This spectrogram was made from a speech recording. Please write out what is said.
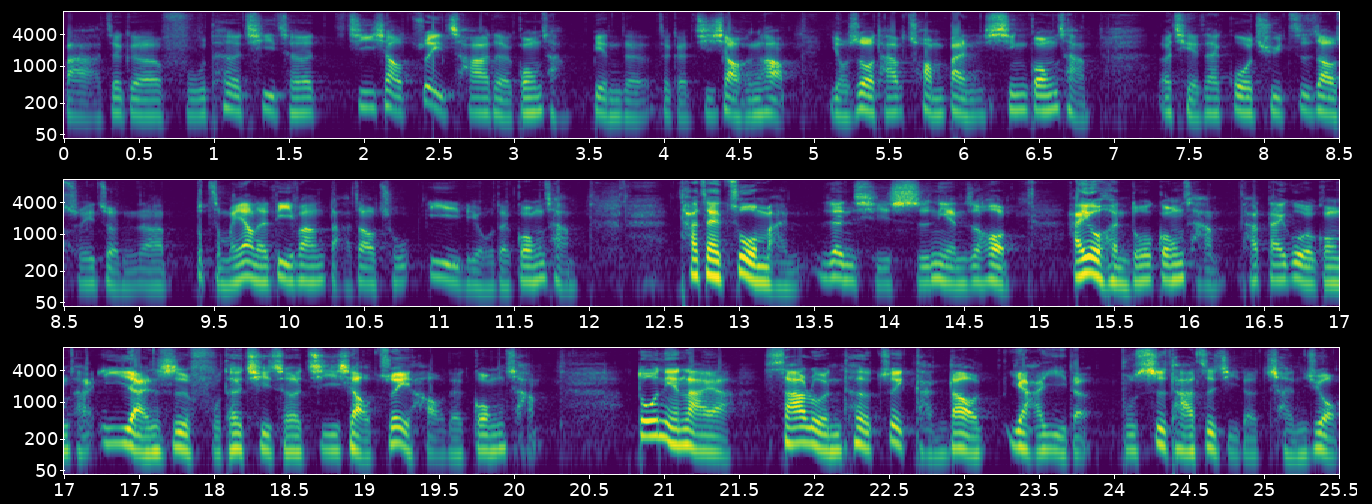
把这个福特汽车绩效最差的工厂变得这个绩效很好。有时候他创办新工厂，而且在过去制造水准呢不怎么样的地方打造出一流的工厂。他在做满任期十年之后，还有很多工厂，他待过的工厂依然是福特汽车绩效最好的工厂。多年来啊，沙伦特最感到压抑的不是他自己的成就，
